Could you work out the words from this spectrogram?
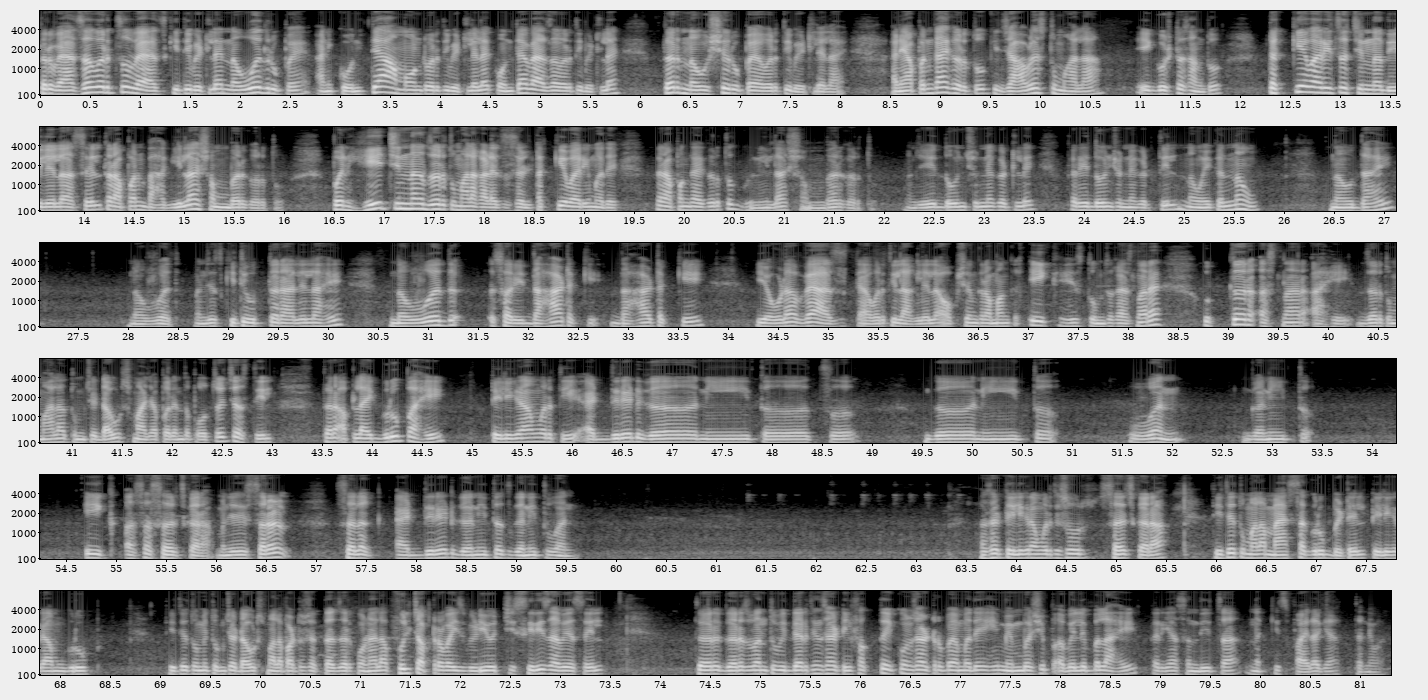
तर व्याजावरचं व्याज किती भेटलं आहे नव्वद रुपये. आणि कोणत्या अमाऊंटवरती भेटलेलं आहे? कोणत्या व्याजावरती भेटलं आहे तर नऊशे रुपयावरती भेटलेलं आहे. आणि आपण काय करतो की ज्यावेळेस तुम्हाला एक गोष्ट सांगतो टक्केवारीचं चिन्ह दिलेलं असेल तर आपण भागीला शंभर करतो. पण हे चिन्ह जर तुम्हाला काढायचं असेल टक्केवारीमध्ये तर आपण काय करतो? गुणीला शंभर करतो. म्हणजे हे दोन शून्य कटले तर हे दोन शून्य कटतील. नऊ एक नऊ. नऊ दहा नव्वद. म्हणजेच किती उत्तर आलेलं आहे? नव्वद सॉरी दहा टक्के. दहा टक्के एवढा व्याज त्यावरती लागलेला ऑप्शन क्रमांक एक हेच तुमचं काय असणार आहे? उत्तर असणार आहे. जर तुम्हाला तुमचे डाऊट्स माझ्यापर्यंत पोहोचायचे असतील तर आपला एक ग्रुप आहे. टेलिग्रामवरती ॲट दी रेट गणितच गणित वन गणित एक असं सर्च करा. म्हणजे सरळ सलग. ॲट दी रेट गणितच गणित वन. असं टेलिग्रामवरती सो सर्च करा. तिथे तुम्हाला मॅथ्सचा ग्रुप भेटेल. टेलिग्राम ग्रुप तिथे तुम्ही तुमचे डाऊट्स मला पाठवू शकता. जर कोणाला फुल चॅप्टरवाईज व्हिडिओची सिरीज हवी असेल तर गरजवंतू विद्यार्थ्यांसाठी फक्त एकोणसाठ रुपयामध्ये ही मेंबरशिप अवेलेबल आहे. तर या संधीचा नक्कीच फायदा घ्या. धन्यवाद.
